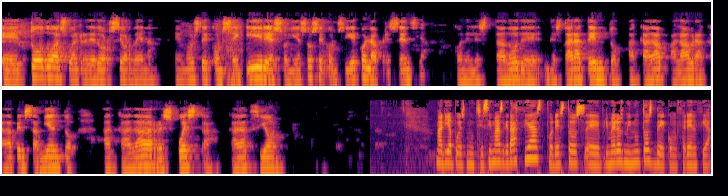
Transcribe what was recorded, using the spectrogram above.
eh, todo a su alrededor se ordena. Hemos de conseguir eso y eso se consigue con la presencia, con el estado de, de estar atento a cada palabra, a cada pensamiento, a cada respuesta, a cada acción. María, pues muchísimas gracias por estos eh, primeros minutos de conferencia.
